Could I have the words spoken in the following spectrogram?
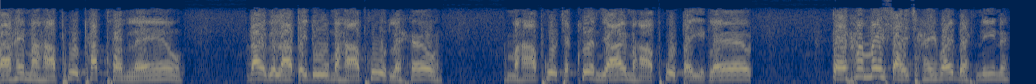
ลาให้มหาพูดพักผ่อนแล้ว ได้เวลาไปดูมหาพูดแล้ว มหาพูดจะเคลื่อนย้ายมหาพูดไปอีกแล้ว แต่ถ้าไม่ใส่ใจไว้แบบนี้นะ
